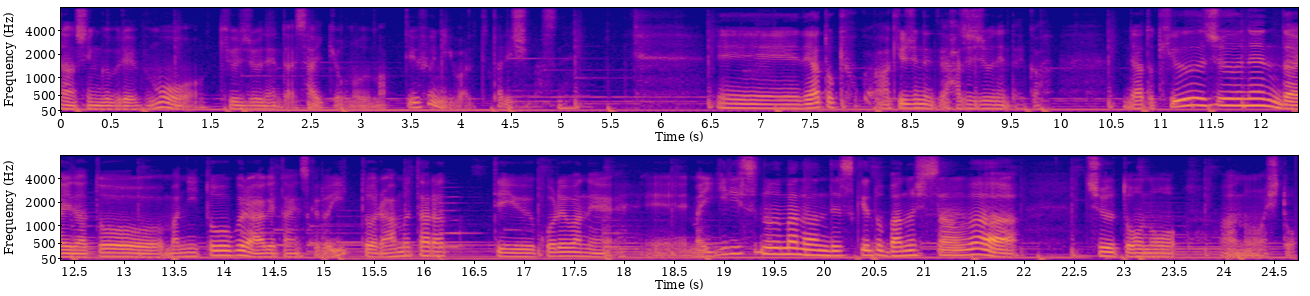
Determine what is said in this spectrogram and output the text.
ダンシングブレイブも90年代最強の馬っていうふうに言われてたりしますね。えー、であとあ90年代80年代か。であと90年代だと、まあ、2頭ぐらい挙げたいんですけど1頭ラムタラってっていうこれはね、えー、まあ、イギリスの馬なんですけど馬主さんは中東のあの人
